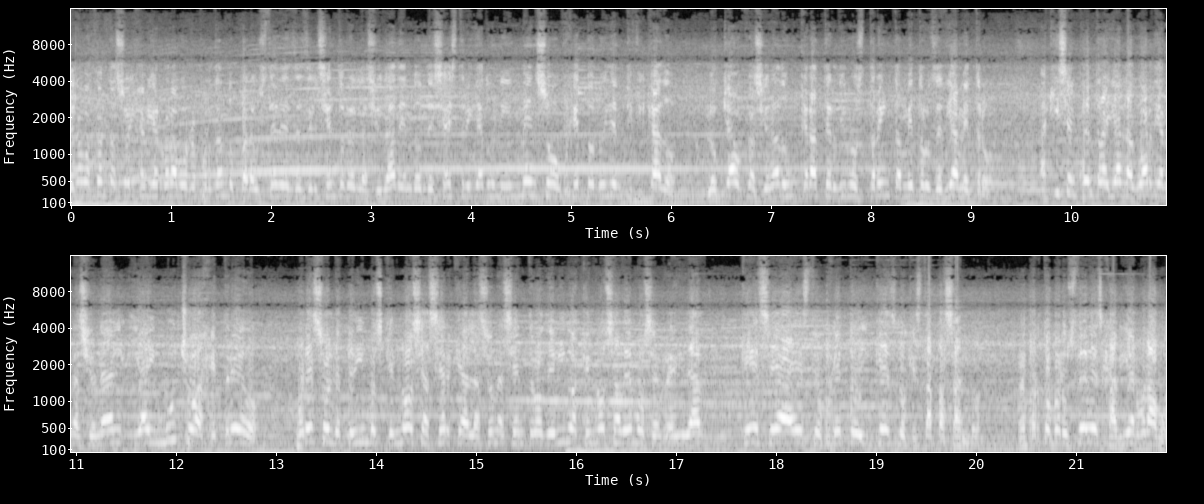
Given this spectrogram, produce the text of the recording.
De nueva cuenta, soy Javier Bravo reportando para ustedes desde el centro de la ciudad en donde se ha estrellado un inmenso objeto no identificado, lo que ha ocasionado un cráter de unos 30 metros de diámetro. Aquí se encuentra ya la Guardia Nacional y hay mucho ajetreo. Por eso le pedimos que no se acerque a la zona centro debido a que no sabemos en realidad qué sea este objeto y qué es lo que está pasando. Reportó para ustedes Javier Bravo.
